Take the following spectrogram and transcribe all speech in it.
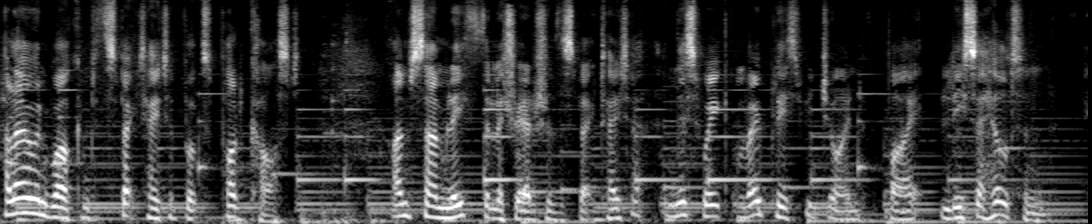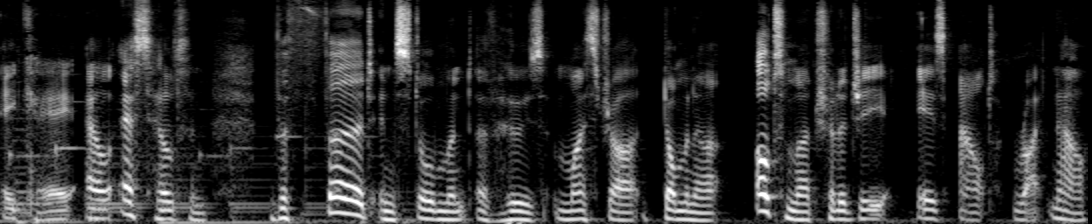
Hello and welcome to the Spectator Books podcast. I'm Sam Leith, the literary editor of The Spectator, and this week I'm very pleased to be joined by Lisa Hilton, aka L.S. Hilton, the third instalment of whose Maestra Domina Ultima trilogy is out right now.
